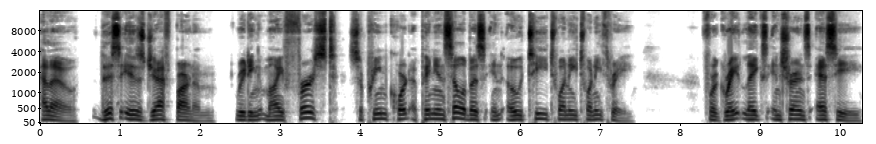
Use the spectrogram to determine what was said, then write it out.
Hello, this is Jeff Barnum reading my first Supreme Court opinion syllabus in OT 2023 for Great Lakes Insurance SE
